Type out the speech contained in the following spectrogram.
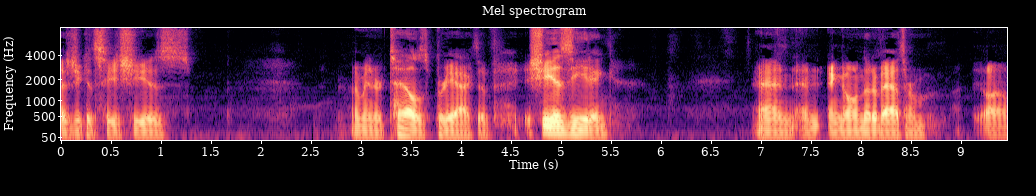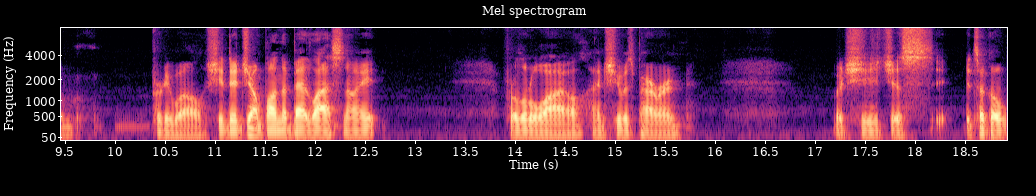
as you can see, she is. I mean, her tail is pretty active. She is eating. And and and going to the bathroom, um, pretty well. She did jump on the bed last night for a little while, and she was purring. But she just it took a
